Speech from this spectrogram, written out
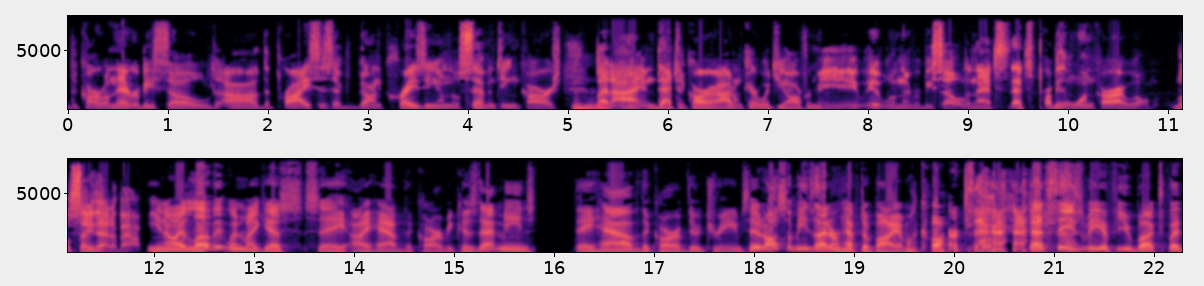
the car will never be sold. Uh, the prices have gone crazy on those seventeen cars, mm-hmm. but I that's a car I don't care what you offer me, it, it will never be sold, and that's that's probably the one car I will will say that about. You know, I love it when my guests say I have the car because that means they have the car of their dreams. It also means I don't have to buy them a car. So that saves me a few bucks, but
